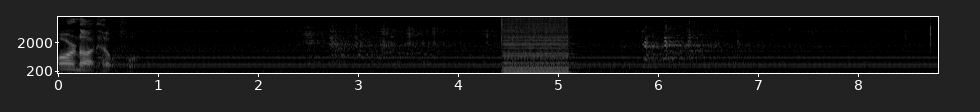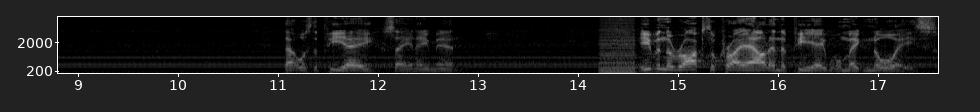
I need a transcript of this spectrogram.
are not helpful. That was the PA saying amen. Rocks will cry out and the PA will make noise.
